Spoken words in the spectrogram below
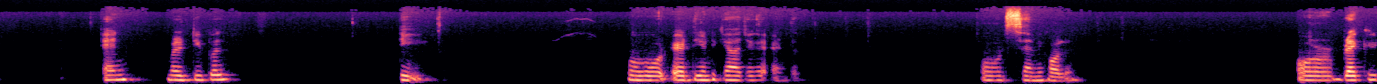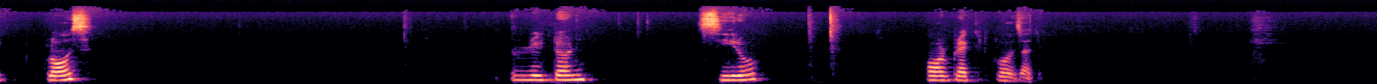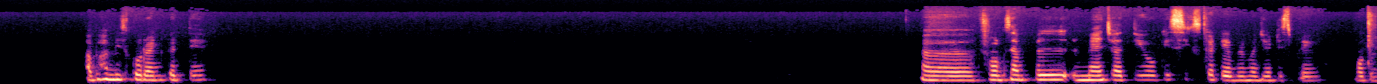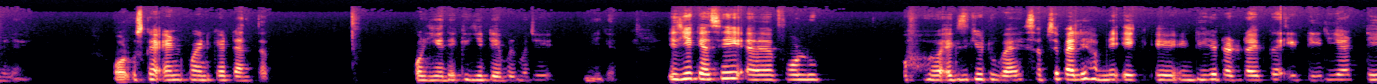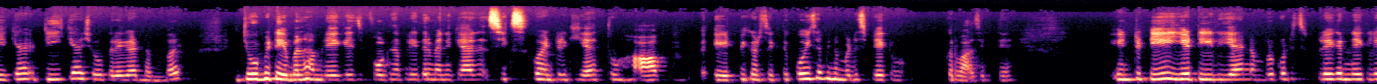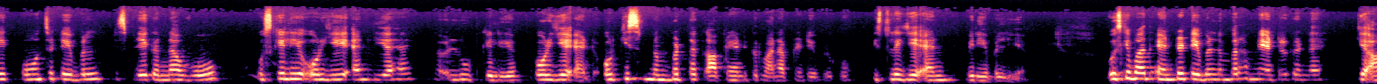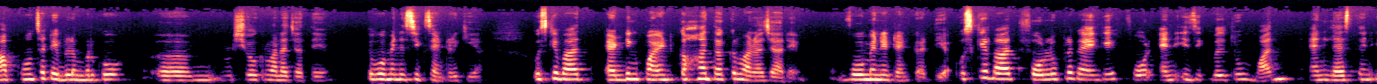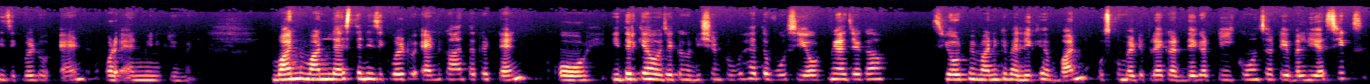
n multiple T. और एट द एंड क्या आ जाएगा? एंटर और सेमी कॉलन और ब्रैकेट क्लोज रिटर्न ज़ीरो और ब्रैकेट क्लोज आ जाए अब हम इसको रन करते हैं। फॉर एग्ज़ाम्पल मैं चाहती हूँ कि सिक्स का टेबल मुझे डिस्प्ले होके मिले और उसका एंड पॉइंट क्या टेंथ तक। और ये देखिए ये टेबल मुझे मिल गया। ये कैसे फॉर लूप एग्जीक्यूट हुआ है? सबसे पहले हमने एक इंटीजर डाटा टाइप का एक टी लिया। टी क्या टी क्या शो करेगा? नंबर जो भी टेबल हम लेंगे फॉर एग्ज़ाम्पल इधर मैंने क्या सिक्स को एंटर किया है तो आप एट भी कर सकते हैं। कोई सा भी नंबर डिस्प्ले करवा सकते हैं। इंट टी ये टी लिया है नंबर को डिस्प्ले करने के लिए कौन सा टेबल डिस्प्ले करना वो उसके लिए और ये एन लिया है लूप के लिए और ये एंड और किस नंबर तक आपने एंड करवाना अपने टेबल को। इसलिए ये एंड वेरिएबल लिया उसके बाद एंटर टेबल नंबर हमने एंटर करना है कि आप कौन सा टेबल नंबर को शो करवाना चाहते हैं। तो वो मैंने सिक्स एंटर किया। उसके बाद एंडिंग पॉइंट कहाँ तक करवाना चाह रहे हैं? वो मैंने टेंट कर दिया। उसके बाद फोर लूप लगाएँगे for n is equal to one n less than is equal to and और एन में increment one one less than is equal to and कहाँ तक है? टेन और इधर क्या हो जाएगा? कंडीशन टू है तो वो सी आउट में आ जाएगा। सी आउट में वन की वैल्यू क्या है? वन उसको मल्टीप्लाई कर देगा। टी कौन सा? टेबल लिया six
